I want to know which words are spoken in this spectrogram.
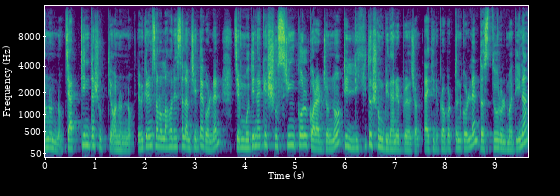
অনন্য, যার চিন্তা শক্তি অনন্য। নবী করিম সাল্লাহ সাল্লাম চিন্তা করলেন যে মদিনাকে সুশৃঙ্খল করার জন্য একটি লিখিত সংবিধানের প্রয়োজন। তাই তিনি প্রবর্তন করলেন দস্তুরুল মদিনা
